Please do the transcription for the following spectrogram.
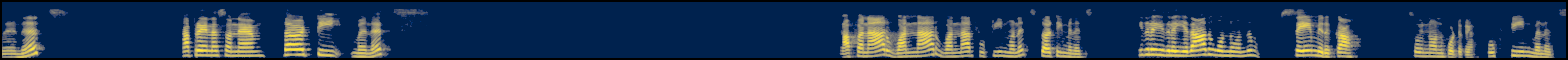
மினிட்ஸ் அப்புறம் என்ன சொன்னேன்? Thirty minutes half an hour one hour one hour fifteen minutes thirty minutes இதுல இதுல ஏதாவது ஒண்ணு வந்து சேம் இருக்கா? ஸோ இன்னொன்னு போட்டுக்கலாம். ஃபிஃப்டீன் மினிட்ஸ்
